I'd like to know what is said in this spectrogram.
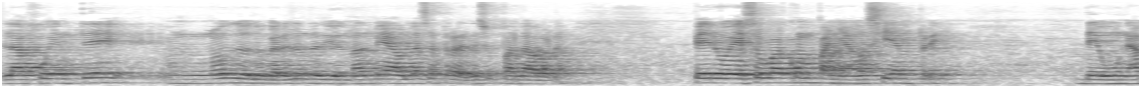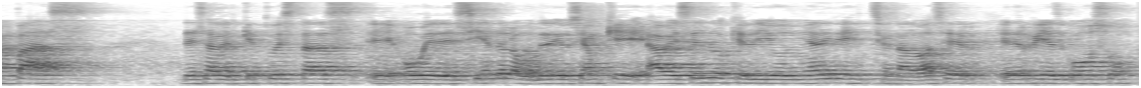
la fuente, uno de los lugares donde Dios más me habla es a través de su palabra. Pero eso va acompañado siempre de una paz de saber que tú estás eh, obedeciendo la voz de Dios y aunque a veces lo que Dios me ha direccionado a hacer es riesgoso,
